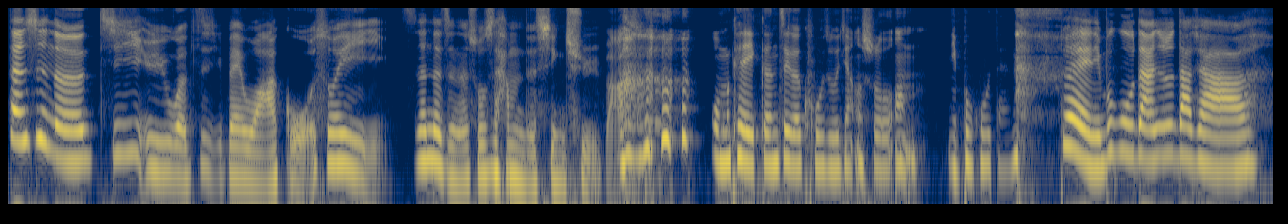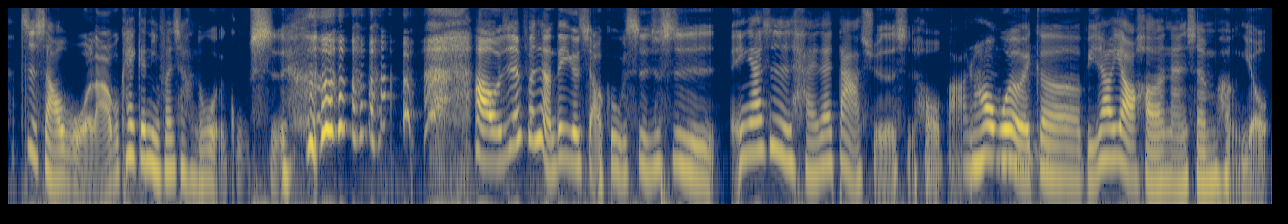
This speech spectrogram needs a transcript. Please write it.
但是呢，基于我自己被挖过，所以真的只能说是他们的兴趣吧。我们可以跟这个苦主讲说，嗯，你不孤单，对你不孤单，就是大家至少我啦，我可以跟你分享很多我的故事。好，我今天分享第一个小故事，就是应该是还在大学的时候吧。然后我有一个比较要好的男生朋友，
